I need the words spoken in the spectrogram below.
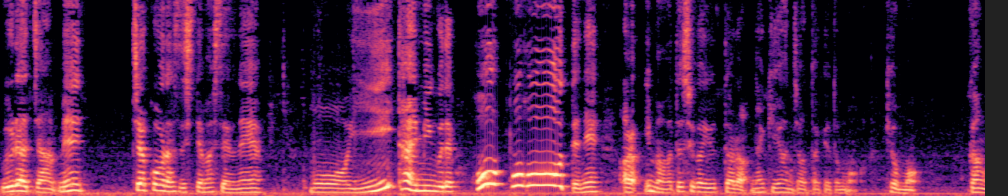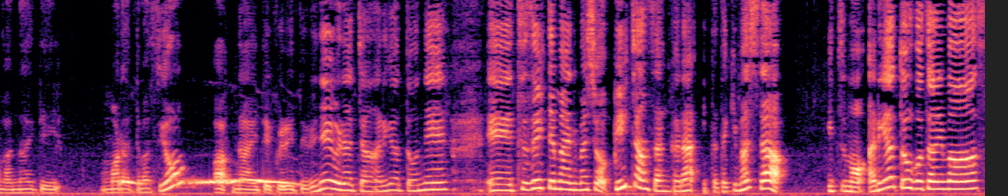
うらちゃんめっちゃコーラスしてましたよね。もういいタイミングで「ほっほほ」ってね。あら今私が言ったら泣き止んじゃったけども今日もガンガン泣いてもらってますよ。あ泣いてくれてるねうらちゃんありがとうね、えー、続いてまいりましょう。ピーちゃんさんからいただきました。いつもありがとうございます。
